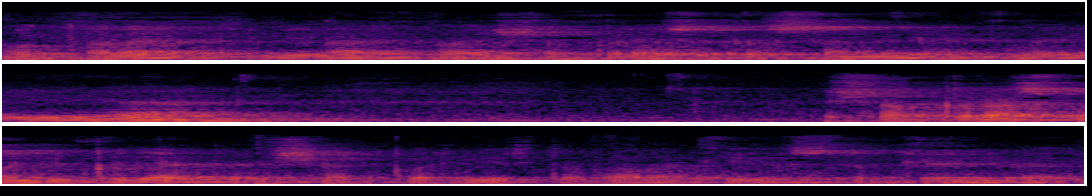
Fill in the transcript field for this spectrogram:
ott a lelki világban, és akkor ezek a személyek leírják, és akkor azt mondjuk, hogy ekkor és akkor írta valaki ezt a könyvet,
